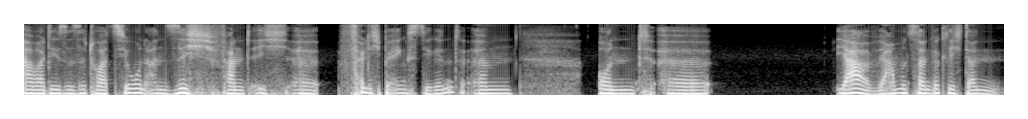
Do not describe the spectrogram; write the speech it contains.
Aber diese Situation an sich fand ich äh, völlig beängstigend. Ähm, und äh, ja, wir haben uns dann wirklich dann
